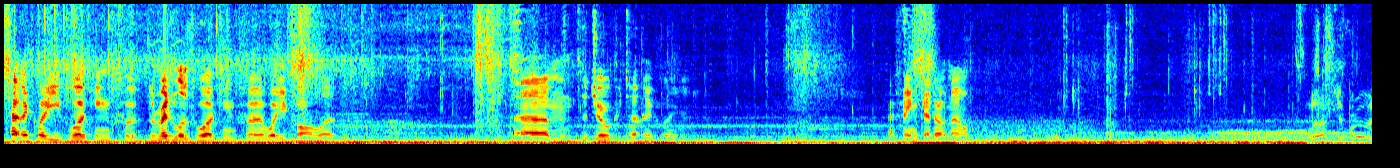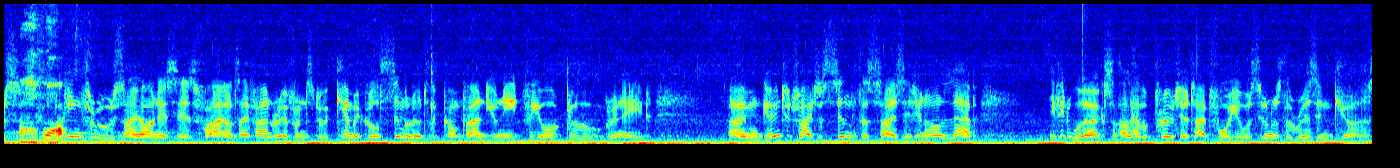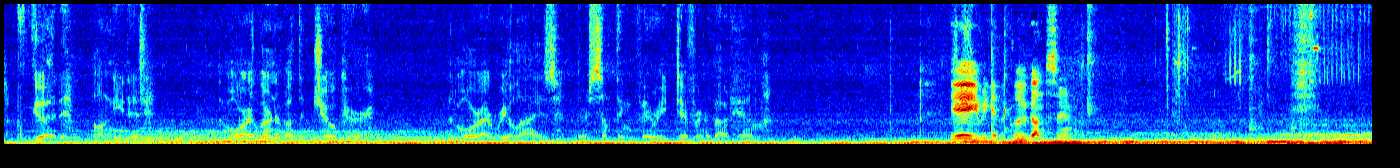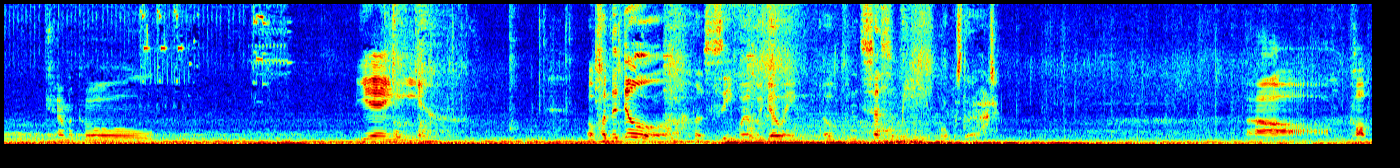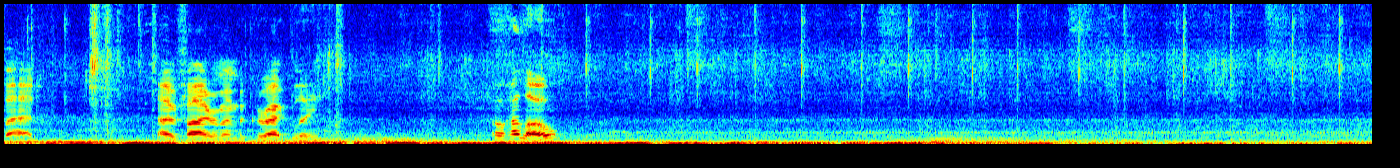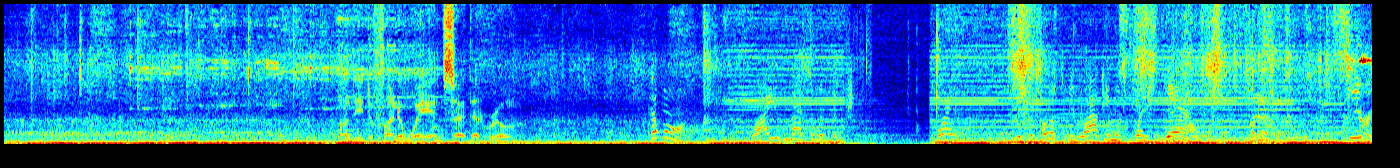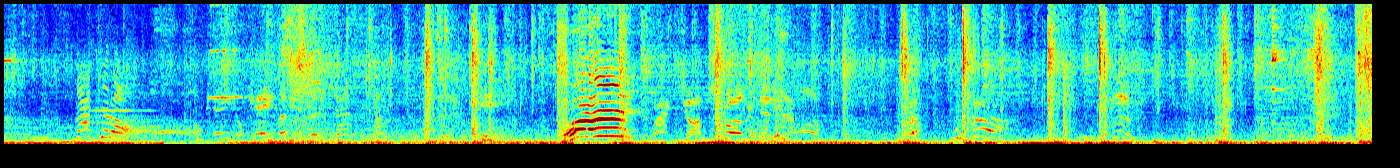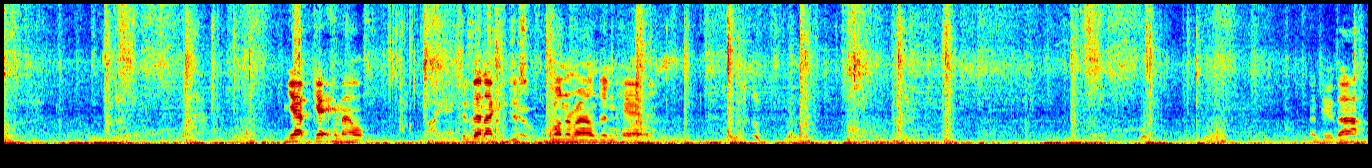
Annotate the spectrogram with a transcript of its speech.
Technically he's working for... The Riddler's working for, what you call it? Um, the Joker, technically. I think, I don't know. Master Bruce, Oh, what? looking through Sionis' files, I found reference to a chemical similar to the compound you need for your glue grenade. I'm going to try to synthesize it in our lab. If it works, I'll have a prototype for you as soon as the resin cures. Good. I'll need it. The more I learn about the Joker, the more I realize there's something very different about him. Yay, we get the glue gun soon. Chemical. Yay! Open the door! Let's see where we're going. Open sesame. What was that? Ah, Copperhead. If I remember correctly. Oh, hello. I'll need to find a way inside that room. Come on! Why are you messing with the plan? You're supposed to be locking this place down. Whatever. Serious. Knock it off! Okay, okay, let me set it down. Yep, get him out. Because then I can just run around and hit. And do that.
